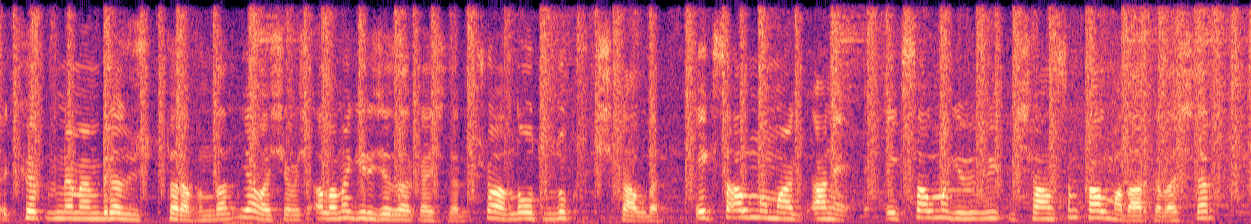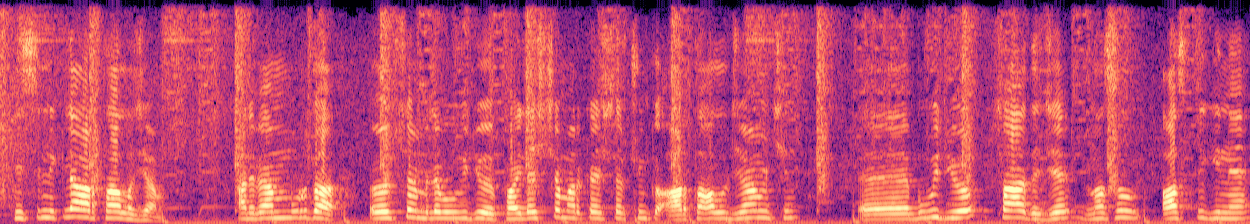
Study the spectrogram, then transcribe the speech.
e, köprünün hemen biraz üstü tarafından yavaş yavaş alana gireceğiz arkadaşlar. Şu anda 39 kişi kaldı. Eksi almama hani eksi alma gibi bir şansım kalmadı arkadaşlar. Kesinlikle artı alacağım. Hani ben burada ölsem bile bu videoyu paylaşacağım arkadaşlar çünkü artı alacağım için eee, bu video sadece nasıl As Ligi'ne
